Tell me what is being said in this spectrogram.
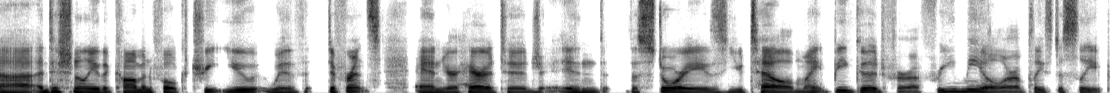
Uh, additionally, the common folk treat you with difference, and your heritage and the stories you tell might be good for a free meal or a place to sleep.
